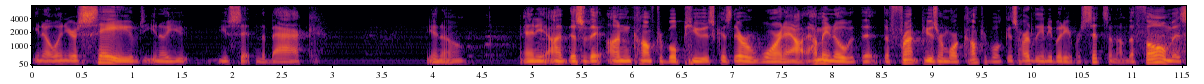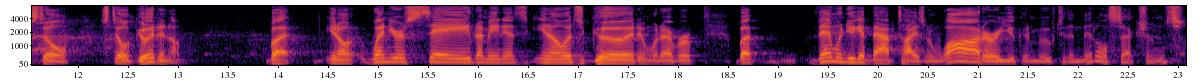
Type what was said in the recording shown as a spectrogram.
you know, when you're saved, you know, you, you sit in the back, you know, and he, uh, this are the uncomfortable pews because they're worn out. How many know the, the front pews are more comfortable because hardly anybody ever sits in them? The foam is still, still good in them. But, you know, when you're saved, I mean, it's, you know, it's good and whatever. But then when you get baptized in water, you can move to the middle sections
